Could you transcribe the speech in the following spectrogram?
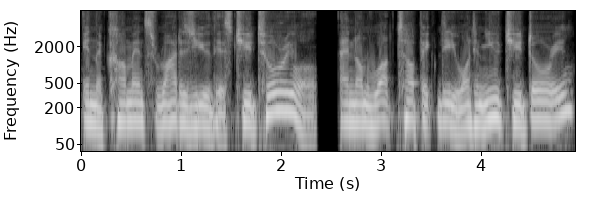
In the comments write as you this tutorial, and on what topic do you want a new tutorial?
